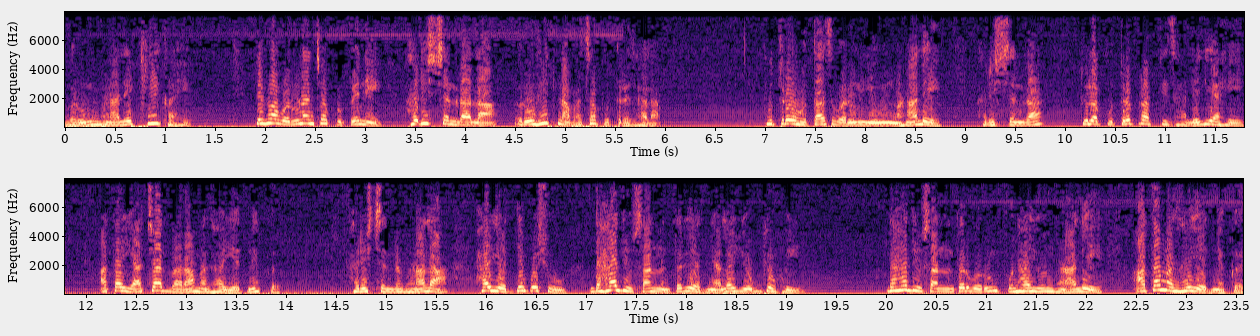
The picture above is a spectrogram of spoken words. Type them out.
वरुण म्हणाले ठीक आहे. तेव्हा वरुणांच्या कृपेने हरिश्चंद्राला रोहित नावाचा पुत्र झाला. पुत्र होताच वरुण येऊन म्हणाले हरिश्चंद्रा तुला पुत्रप्राप्ती झालेली आहे. आता याच्याद्वारा माझा यज्ञ कर. हरिश्चंद्र म्हणाला हा यज्ञपशू दहा दिवसांनंतर यज्ञाला योग्य होईल. दहा दिवसांनंतर वरुण पुन्हा येऊन म्हणाले आता माझा यज्ञ कर.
